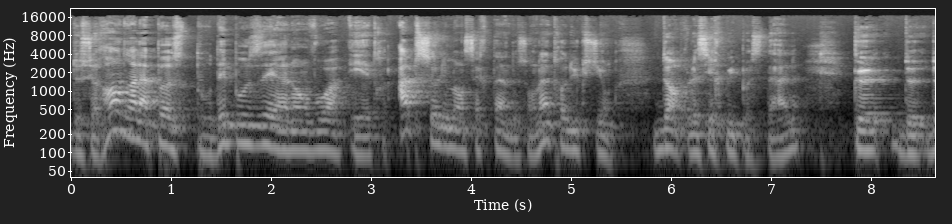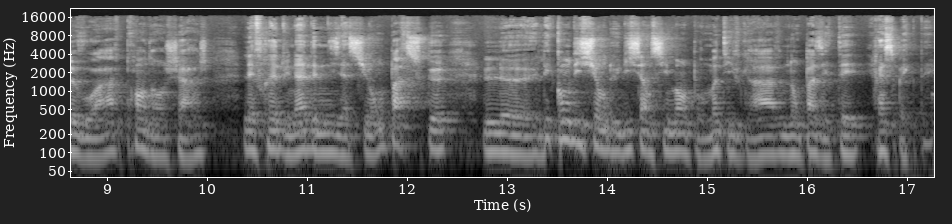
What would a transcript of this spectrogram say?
de se rendre à la poste pour déposer un envoi et être absolument certain de son introduction dans le circuit postal que de devoir prendre en charge les frais d'une indemnisation parce que les conditions du licenciement pour motif grave n'ont pas été respectées.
